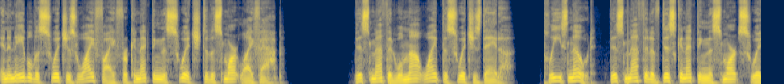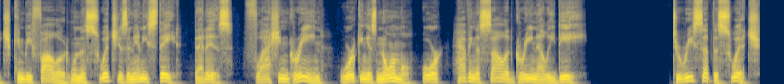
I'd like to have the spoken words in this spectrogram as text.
and enable the switch's Wi-Fi for connecting the switch to the Smart Life app. This method will not wipe the switch's data. Please note, this method of disconnecting the smart switch can be followed when the switch is in any state, that is, flashing green, working as normal, or having a solid green LED. To reset the switch,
